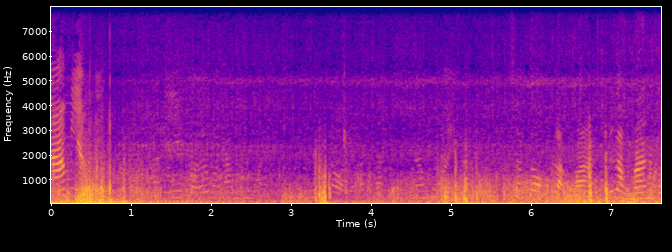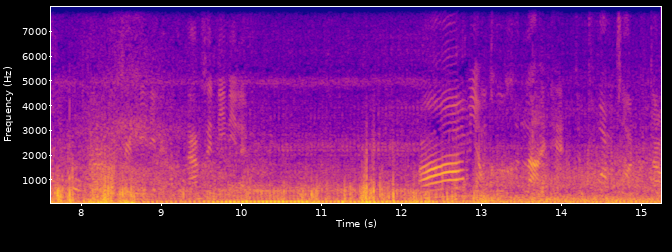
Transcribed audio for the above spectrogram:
น้ำเมียงนี่ น้ำห้วยชอบโตกับหลังบ้านหรือหลังบ้านเขาก็มีโอ่งน้ำเส้นนี้นี่แหละ น้ำเส้นนี้นี่แหละอ้าวไม่อย่างคือขึ้นหลายแท้จะท่วมสวนของเจ้า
